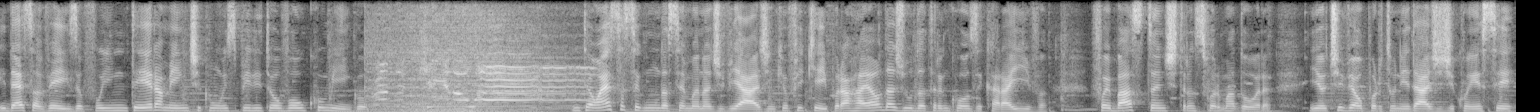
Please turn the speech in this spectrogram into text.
E dessa vez eu fui inteiramente com o espírito eu vou comigo. Então, essa segunda semana de viagem que eu fiquei por Arraial da Ajuda, Trancoso e Caraíva foi bastante transformadora e eu tive a oportunidade de conhecer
